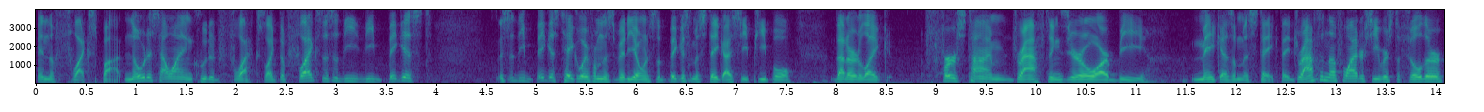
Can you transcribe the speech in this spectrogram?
in the flex spot. Notice how I included flex. Like the flex, this is the the biggest this is the biggest takeaway from this video, and it's the biggest mistake I see people that are like first time drafting zero RB make as a mistake. They draft enough wide receivers to fill their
